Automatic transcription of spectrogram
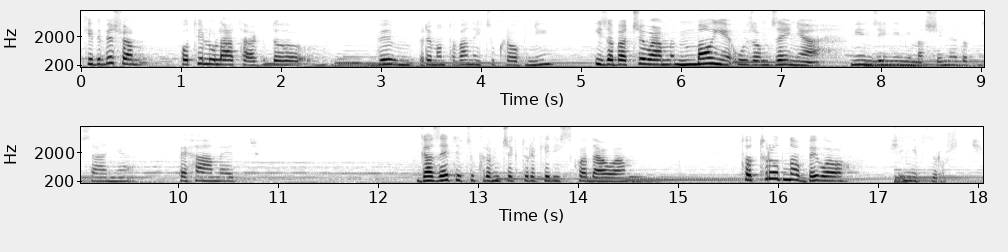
Kiedy wyszłam po tylu latach do wyremontowanej cukrowni i zobaczyłam moje urządzenia, między innymi maszynę do pisania, pH-metr, gazety cukrownicze, które kiedyś składałam, to trudno było się nie wzruszyć.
